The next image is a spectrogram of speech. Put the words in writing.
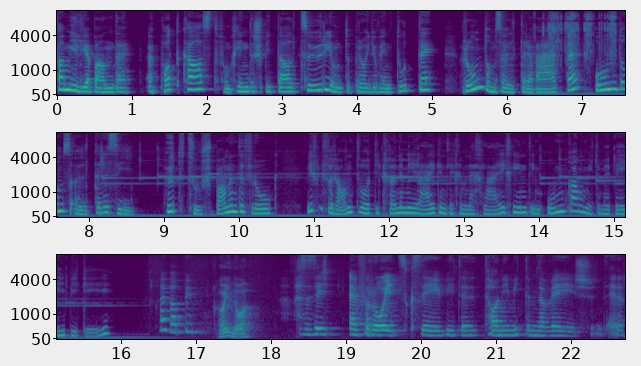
Familienbande, ein Podcast vom Kinderspital Zürich und der Pro Juventute rund ums ältere Werden und ums ältere Sein. Heute zur spannenden Frage, wie viel Verantwortung können wir eigentlich einem Kleinkind im Umgang mit einem Baby geben? Hi Papi. Hi Noah. Also es ist eine Freude zu sehen, wie der Tani mit dem Nave ist. Er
